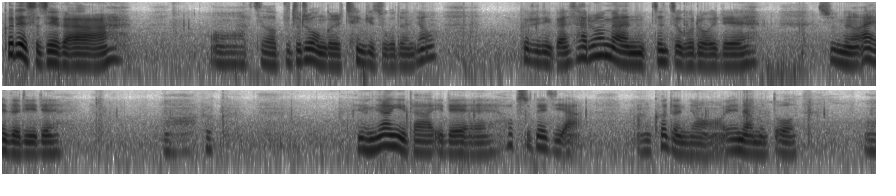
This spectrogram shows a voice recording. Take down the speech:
그래서 제가 어, 저 부드러운 걸 챙겨주거든요. 그러니까 사료만 전적으로 이래 주면 아이들이 이래 어, 그, 그 영양이 다 이래 흡수되지 아- 않거든요. 왜냐하면 또 어,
